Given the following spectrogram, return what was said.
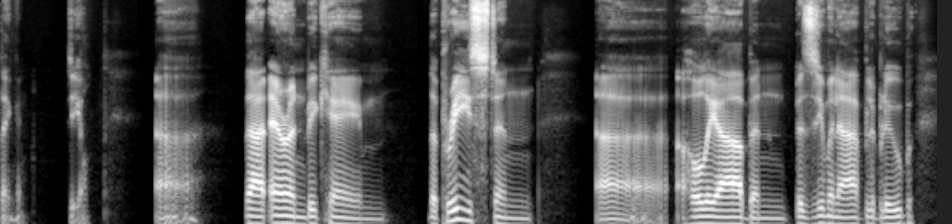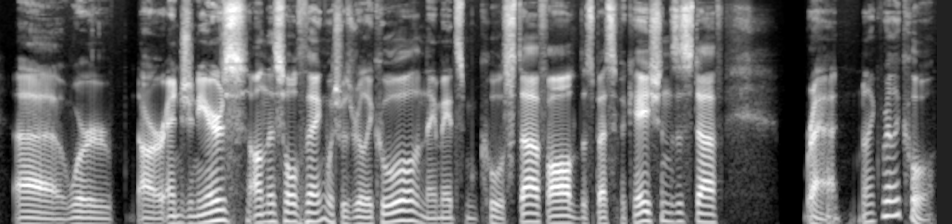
thing deal. Uh, that Aaron became the priest and uh, Aholiab and Bezumilab Bliblub uh, were our engineers on this whole thing, which was really cool. And they made some cool stuff, all the specifications and stuff. Rad. Like, really cool,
